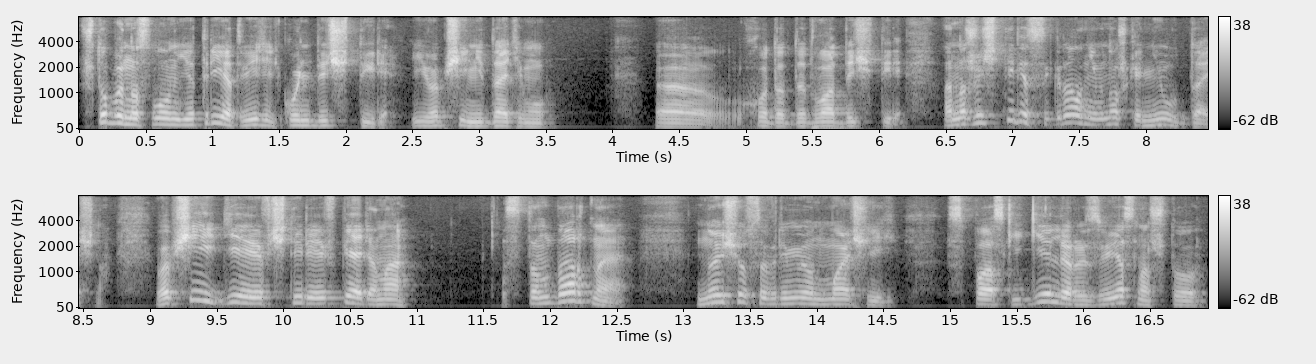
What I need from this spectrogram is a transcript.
чтобы на слон e3 ответить конь d4. И вообще не дать ему хода d2, d4. А на g4 сыграл немножко неудачно. Вообще идея f4, f5, она стандартная, но еще со времен матчей Спаски Геллер известно, что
